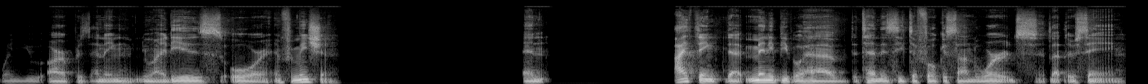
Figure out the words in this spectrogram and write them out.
when you are presenting new ideas or information? And I think that many people have the tendency to focus on the words that they're saying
